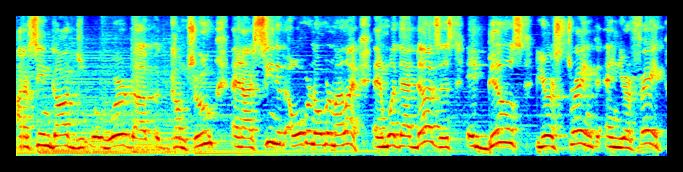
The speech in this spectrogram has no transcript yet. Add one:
I've seen God's word uh, come true, and I've seen it over and over in my life. And what that does is it builds your strength and your faith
